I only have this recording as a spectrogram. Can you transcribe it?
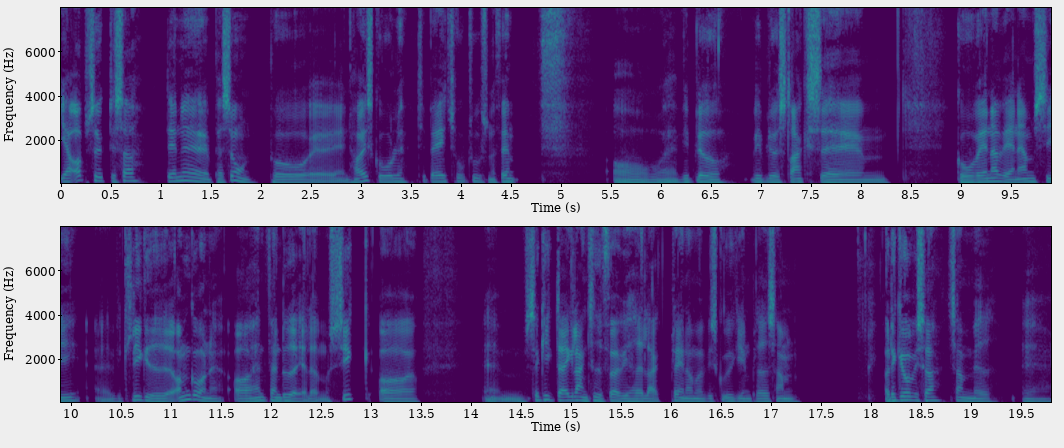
jeg opsøgte så denne person på øh, en højskole tilbage i 2005, og øh, vi blev vi blev straks øh, gode venner, vil jeg nærmest sige. Øh, vi klikkede omgående, og han fandt ud af, at jeg lavede musik, og øh, så gik der ikke lang tid, før vi havde lagt planer om, at vi skulle udgive en plade sammen. Og det gjorde vi så sammen med øh,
